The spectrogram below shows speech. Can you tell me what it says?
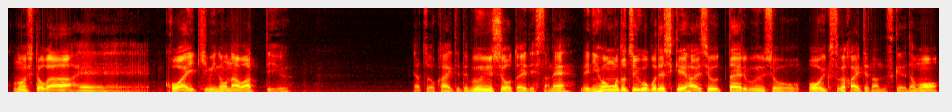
この人が、えー、怖い君の名はっていうやつを書いてて、文章と絵でしたね。で、日本語と中国語で死刑廃止を訴える文章をいくつか書いてたんですけれども、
